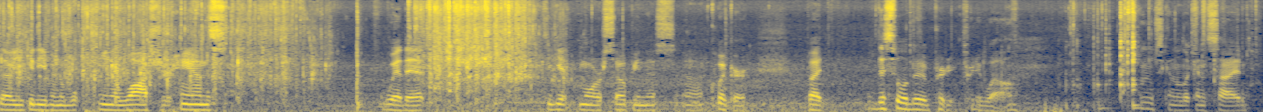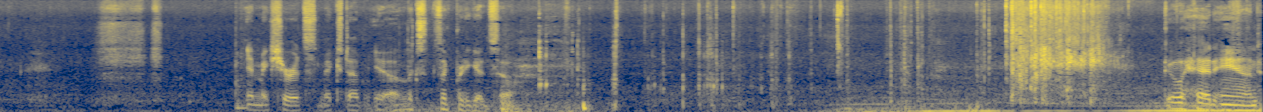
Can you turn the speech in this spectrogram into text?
So you could even you know wash your hands with it to get more soapiness uh, quicker. But this will do pretty pretty well. I'm just gonna look inside and make sure it's mixed up. Yeah it looks it's look pretty good so. Go ahead and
